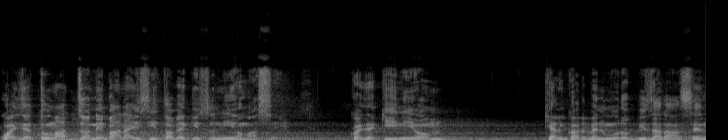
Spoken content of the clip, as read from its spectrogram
কয় যে তোমার জন্য বানাইছি, তবে কিছু নিয়ম আছে। কয় যে কি নিয়ম? খেয়াল করবেন মুরব্বী যারা আছেন,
